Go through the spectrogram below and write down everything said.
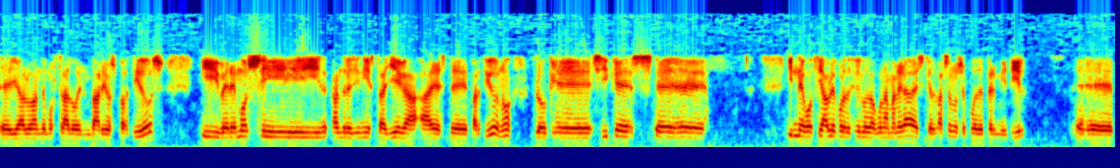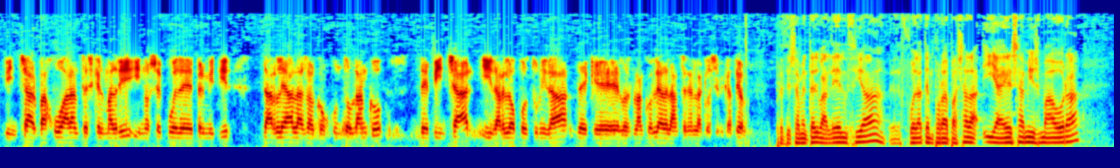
eh, ya lo han demostrado en varios partidos, y veremos si Andrés Iniesta llega a este partido, ¿no? Lo que sí que es eh, innegociable, por decirlo de alguna manera, es que el Barça no se puede permitir eh, pinchar, va a jugar antes que el Madrid y no se puede permitir darle alas al conjunto blanco de pinchar y darle la oportunidad de que los blancos le adelanten en la clasificación. Precisamente el Valencia eh, fue la temporada pasada y a esa misma hora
